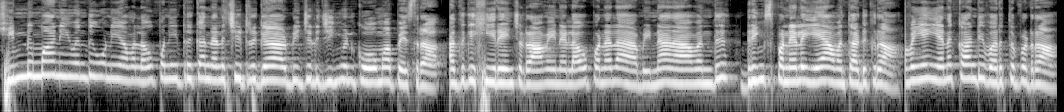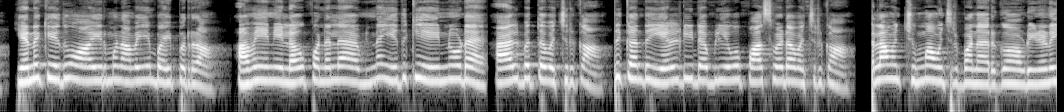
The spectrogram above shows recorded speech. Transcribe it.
இன்னுமா நீ வந்து உன்னை அவன் லவ் பண்ணிட்டு இருக்கான்னு நினச்சிட்டு இருக்க அப்படின்னு சொல்லி ஜிங்வன் கோவமாக பேசுகிறா அதுக்கு ஹீரோயின் சொல்கிறான் அவன் என்னை லவ் பண்ணலை அப்படின்னா நான் வந்து ட்ரிங்க்ஸ் பண்ணல ஏன் அவன் தடுக்கிறான்? அவன் ஏன் எனக்காண்டி வருத்தப்படுறான்? எனக்கு எதுவும் ஆயிருமோன்னு அவன் ஏன் பயப்படுறான்? அவன் என்னை லவ் பண்ணலை அப்படின்னா எதுக்கு என்னோட ஆல்பத்தை வச்சிருக்கான்? அதுக்கு அந்த எல்டிடபிள்யூவை பாஸ்வேர்டாக வச்சிருக்கான்? அதெல்லாம் அவன் சும்மா வச்சிருப்பானா இருக்கும் அப்படின்னு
